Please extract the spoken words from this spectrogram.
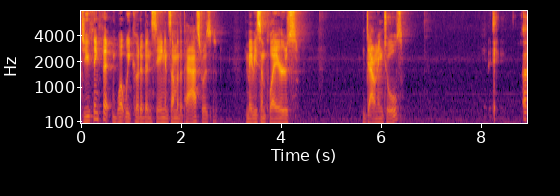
do you think that what we could have been seeing in some of the past was maybe some players downing tools? Uh,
